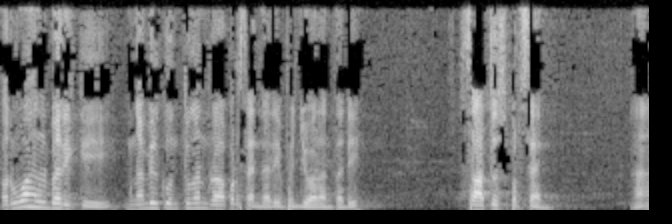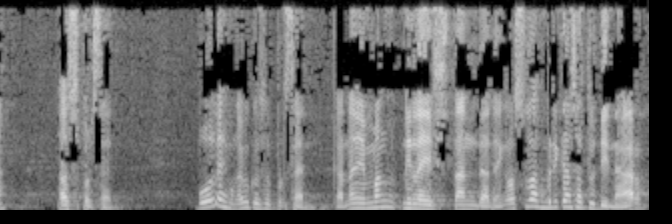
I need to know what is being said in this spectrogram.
Urwah al-Bariki mengambil keuntungan berapa persen dari penjualan tadi? 100 persen. Hah? 100%. Boleh mengambil 100%. Karena memang nilai standar yang Rasulullah memberikan satu dinar,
